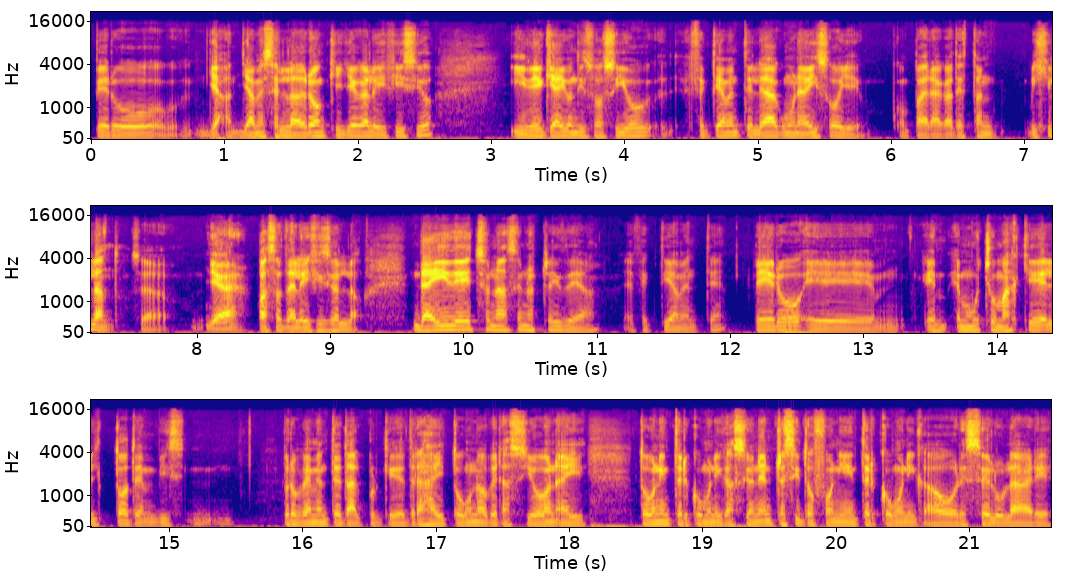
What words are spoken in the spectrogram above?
pero ya, llámese el ladrón que llega al edificio y ve que hay un disuasivo, efectivamente le da como un aviso, oye, compadre, acá te están vigilando. O sea, Ya. pásate al edificio al lado. De ahí, de hecho, nace nuestra idea, efectivamente, pero eh, es, es mucho más que el tótem propiamente tal, porque detrás hay toda una operación, hay toda una intercomunicación entre citofonía, intercomunicadores, celulares,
